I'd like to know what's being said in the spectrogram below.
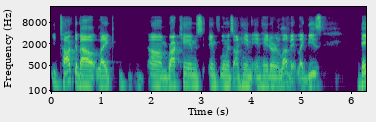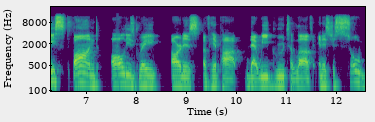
he talked about like um Rakim's influence on him in Hate or Love It. Like these they spawned all these great artists of hip hop that we grew to love. And it's just so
